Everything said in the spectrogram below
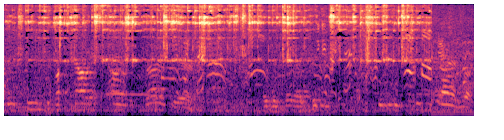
I just finished the button out on the side there. As I said, I couldn't keep it down. Look.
